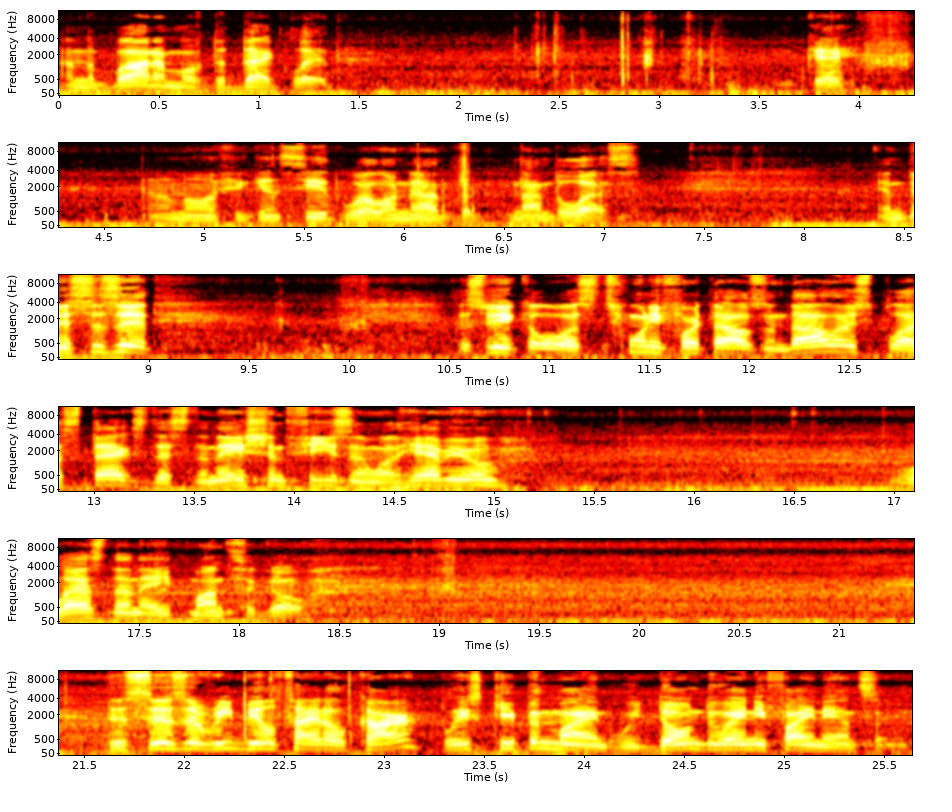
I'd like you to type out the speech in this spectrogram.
on the bottom of the deck lid. Okay? I don't know if you can see it well or not but nonetheless. And this is it. This vehicle was $24,000 plus tax destination fees and what have you less than eight months ago. This is a rebuild title car. Please keep in mind, we don't do any financing.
